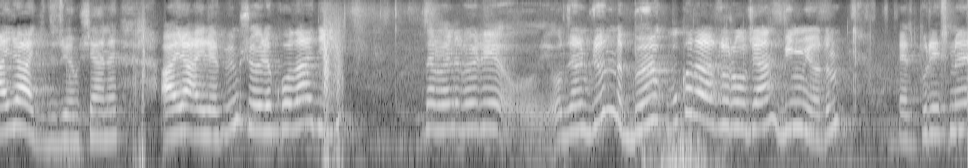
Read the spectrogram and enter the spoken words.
ayrı ayrı diziyormuş yani ayrı ayrı yapıyormuş öyle kolay değil. Ben böyle böyle olacağını biliyordum da böyle bu kadar zor olacağını bilmiyordum. Evet bu resmi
